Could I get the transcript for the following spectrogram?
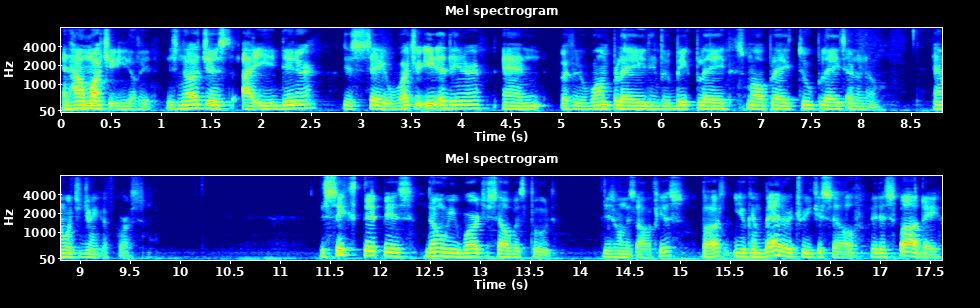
And how much you eat of it. It's not just I eat dinner just say what you eat at dinner and if it's one plate, if it's a big plate, small plate, two plates, I don't know. And what you drink, of course. The sixth tip is don't reward yourself with food. This one is obvious, but you can better treat yourself with a spa day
